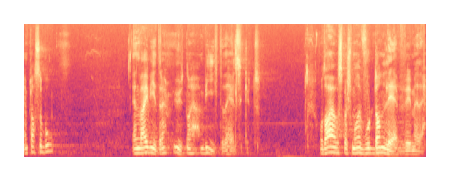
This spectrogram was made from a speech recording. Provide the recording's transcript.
en plass å bo. En vei videre uten å vite det helt sikkert. Og Da er jo spørsmålet hvordan lever vi med det?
